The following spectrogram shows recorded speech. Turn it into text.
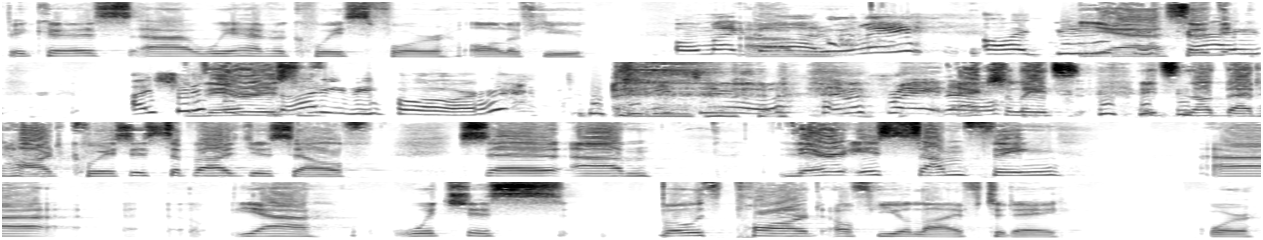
because uh, we have a quiz for all of you. Oh my god, Um, really? Oh, Jesus, Yeah, so the- guys. I should have there been is- study before. Me too. I'm afraid now. Actually, it's it's not that hard quiz. It's about yourself. So um, there is something, uh, yeah, which is both part of your life today, or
